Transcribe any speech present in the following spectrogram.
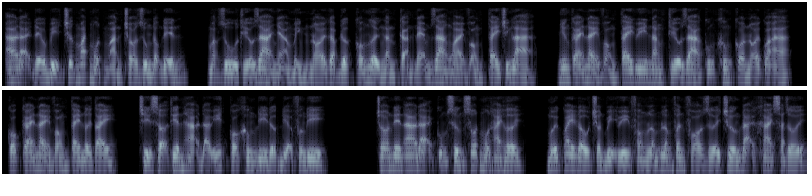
A đại đều bị trước mắt một màn cho rung động đến, mặc dù thiếu gia nhà mình nói gặp được có người ngăn cản ném ra ngoài vòng tay chính là, nhưng cái này vòng tay uy năng thiếu gia cũng không có nói qua a có cái này vòng tay nơi tay chỉ sợ thiên hạ đã ít có không đi được địa phương đi. Cho nên a đại cũng sửng sốt một hai hơi, mới quay đầu chuẩn bị uy phong lấm lâm phân phó dưới trướng đại khai sát giới.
